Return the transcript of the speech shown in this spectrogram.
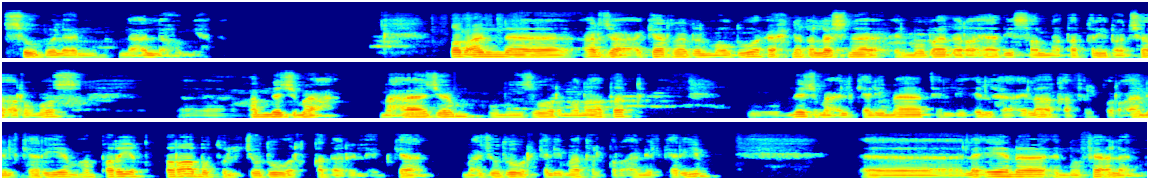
سبلا لعلهم يهتدون. طبعا آه، أرجع أكرر الموضوع. إحنا بلشنا المبادرة هذه صلنا تقريبا شهر ونص. آه، عم نجمع معاجم ومنظور مناطق وبنجمع الكلمات اللي إلها علاقة في القرآن الكريم عن طريق ترابط الجذور قدر الإمكان مع جذور كلمات القرآن الكريم آه، لقينا أنه فعلا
